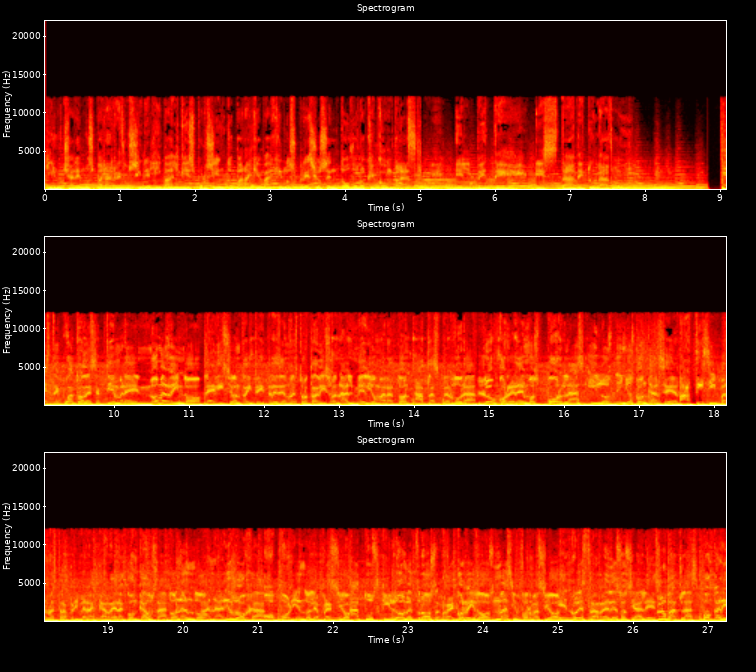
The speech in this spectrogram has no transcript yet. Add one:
y lucharemos para reducir el IVA al 10% para que bajen los precios en todo lo que compras. El PT está de tu lado. 4 de septiembre, No Me Rindo, la edición 33 de nuestro tradicional medio maratón Atlas Perdura, lo correremos por las y los niños con cáncer. Participa nuestra primera carrera con causa, donando a nariz roja o poniéndole precio a tus kilómetros recorridos. Más información en nuestras redes sociales. Club Atlas, Pocar y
